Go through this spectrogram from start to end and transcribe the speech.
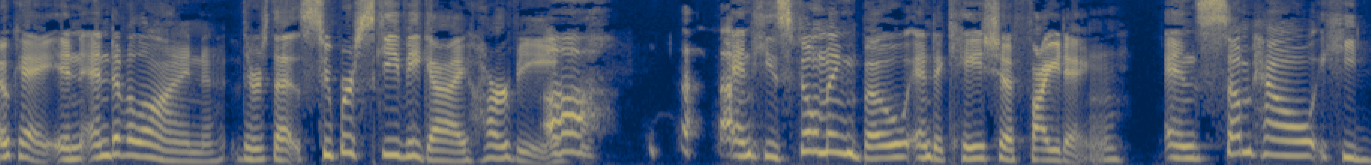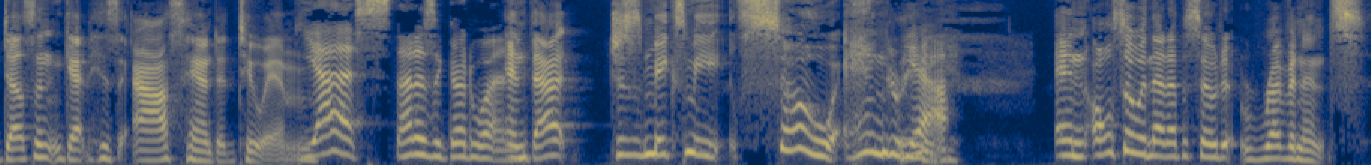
Okay, in End of a Line, there's that super skeevy guy, Harvey, Oh, and he's filming Bo and Acacia fighting. And somehow he doesn't get his ass handed to him. yes, that is a good one. And that just makes me so angry. Yeah. And also in that episode, Revenants.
